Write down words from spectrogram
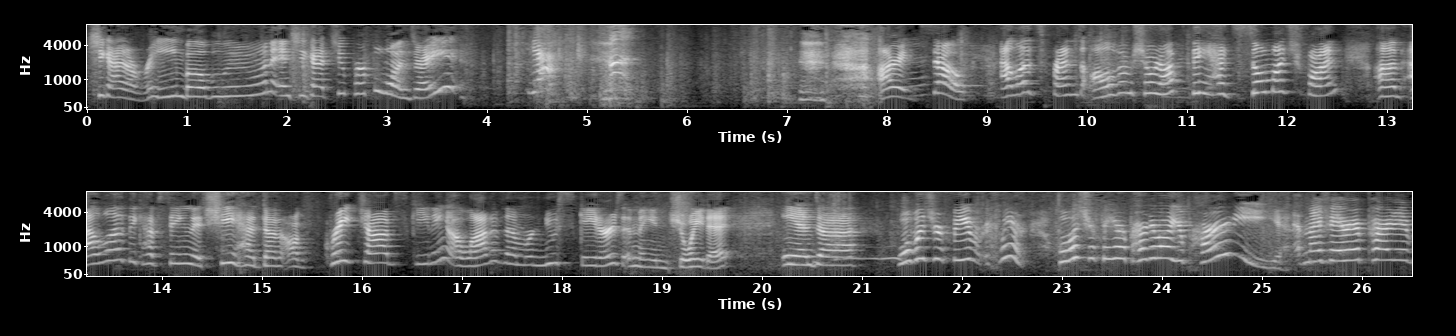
She got a rainbow balloon, and she got two purple ones, right? Yeah. all right, so Ella's friends, all of them showed up. They had so much fun. Um, Ella, they kept saying that she had done a great job skating. A lot of them were new skaters and they enjoyed it. And uh, what was your favorite, come here, what was your favorite part about your party? My favorite part is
